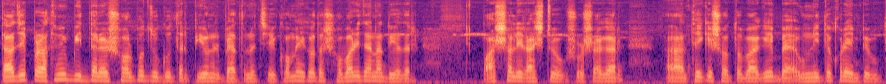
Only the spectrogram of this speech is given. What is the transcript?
তা যে প্রাথমিক বিদ্যালয়ের স্বল্প যোগ্যতার পিয়নের বেতনের চেয়ে কমে একথা সবারই জানা দুই হাজার পাঁচ সালে রাষ্ট্রীয় কোষাগার আহ, থেকে শতভাগে উন্নীত করে এমপিভুক্ত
